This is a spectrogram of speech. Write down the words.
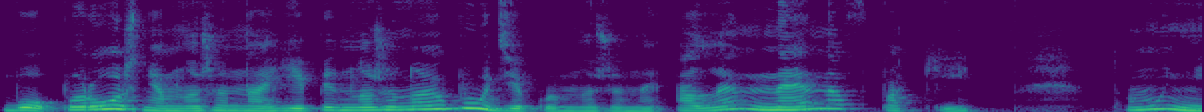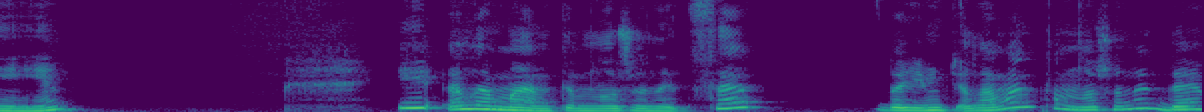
Бо порожня множина є підмножиною будь-якої множини, але не навпаки. Тому ні. І елементи множини С дають елементам множини D.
